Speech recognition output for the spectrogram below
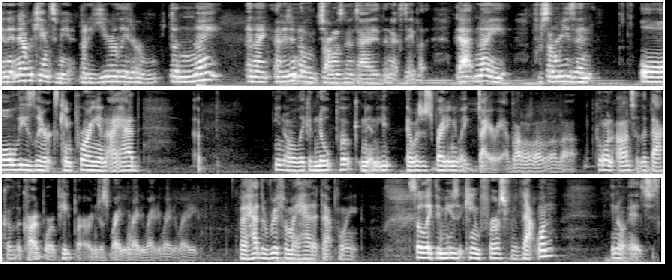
And it never came to me. But a year later, the night, and I, I didn't know John was going to die the next day, but that night, for some reason, all these lyrics came pouring in. I had, a, you know, like a notebook, and, and I was just writing like diarrhea, blah, blah, blah, blah, blah, going onto the back of the cardboard paper and just writing, writing, writing, writing, writing. But I had the riff in my head at that point. So, like, the music came first for that one. You know, it's just,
